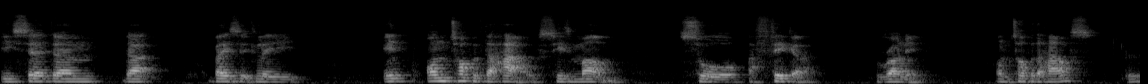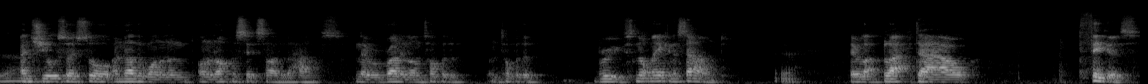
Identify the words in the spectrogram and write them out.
he said um, that basically, in on top of the house, his mum saw a figure running on top of the house, and she also saw another one on on an opposite side of the house, and they were running on top of the on top of the roofs, not making a sound. Yeah. They were like blacked out figures.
